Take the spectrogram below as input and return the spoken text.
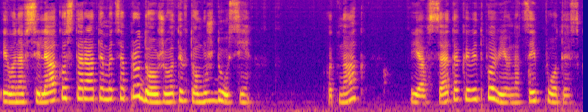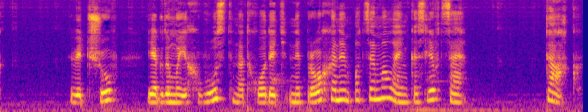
і вона всіляко старатиметься продовжувати в тому ж дусі. Однак я все-таки відповів на цей потиск. Відчув, як до моїх вуст надходить непроханим оце маленьке слівце. Так.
